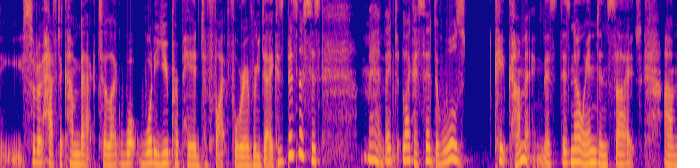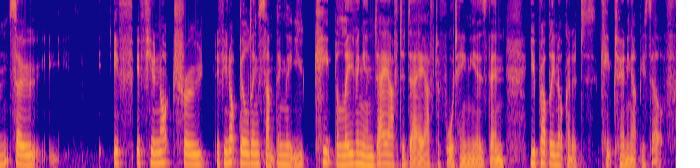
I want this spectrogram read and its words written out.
you sort of have to come back to like what what are you prepared to fight for every day? Because business is man, they, like I said, the walls keep coming. There's there's no end in sight. Um, so if if you're not true, if you're not building something that you keep believing in day after day after 14 years, then you're probably not going to keep turning up yourself.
